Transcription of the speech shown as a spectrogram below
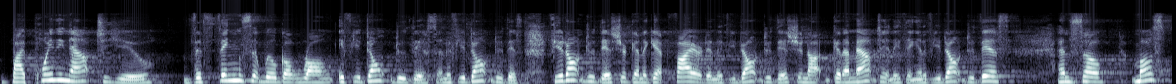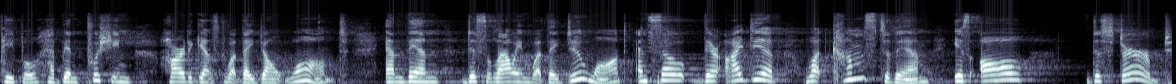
by pointing out to you the things that will go wrong if you don't do this and if you don't do this if you don't do this you're going to get fired and if you don't do this you're not going to amount to anything and if you don't do this. And so most people have been pushing hard against what they don't want and then disallowing what they do want. And so their idea of what comes to them is all disturbed.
